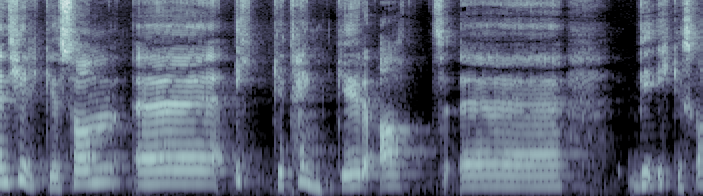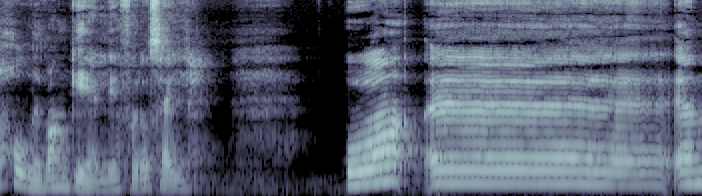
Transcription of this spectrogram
En kirke som eh, ikke tenker at eh, vi ikke skal holde evangeliet for oss selv. Og eh, en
